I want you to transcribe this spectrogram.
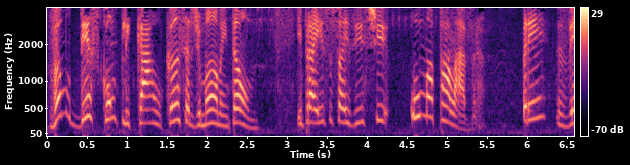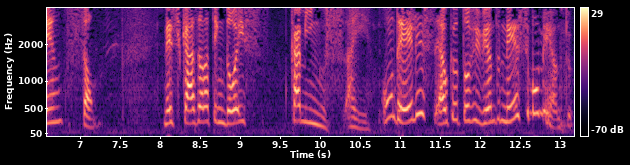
Vamos descomplicar o câncer de mama, então? E para isso só existe uma palavra: prevenção. Nesse caso, ela tem dois caminhos aí. Um deles é o que eu estou vivendo nesse momento.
